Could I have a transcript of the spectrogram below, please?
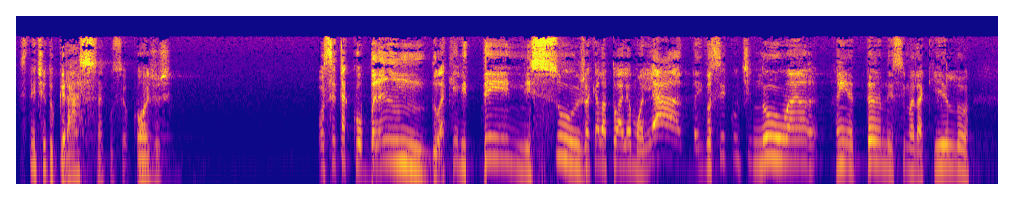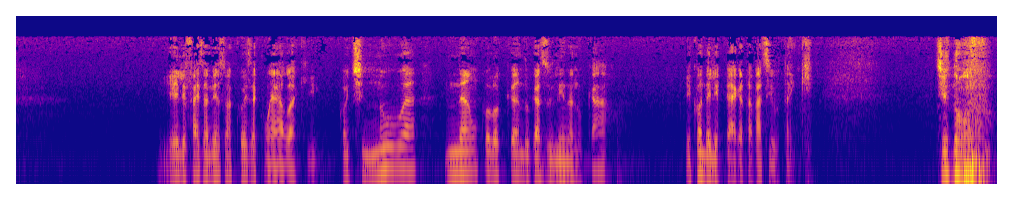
Você tem tido graça com o seu cônjuge? Você está cobrando aquele tênis sujo, aquela toalha molhada, e você continua arranhetando em cima daquilo. E ele faz a mesma coisa com ela, que continua não colocando gasolina no carro. E quando ele pega, está vazio o tanque. De novo.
